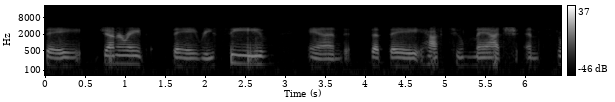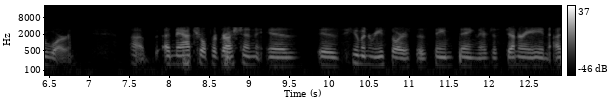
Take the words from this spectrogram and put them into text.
they generate, they receive, and that they have to match and store. Uh, a natural progression is is human resources, same thing. They're just generating a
